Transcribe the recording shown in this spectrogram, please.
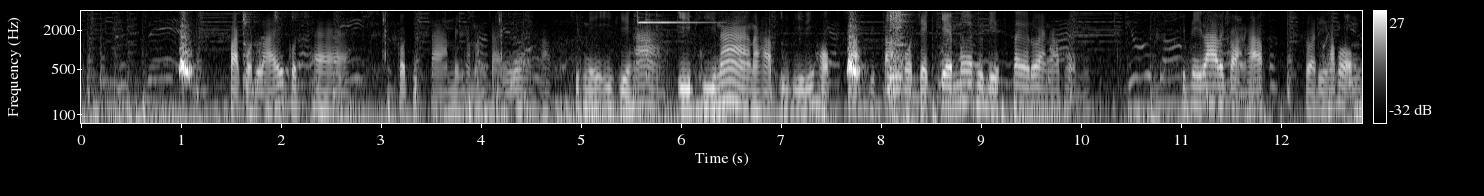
ฝากกดไลค์ กดแชร์ กดติดตามเป็นกำลังใจด้วยครับ คลิปนี้ EP 5 EP หน้านะครับ EP ที่6ฝากติดตามโปรเจกต์ Gamer to Dister ด้วยนะครับผม คลิปนี้ลาไปก่อนครับ สวัสดีครับผม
